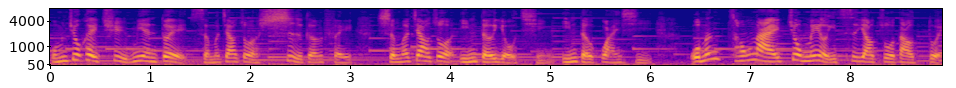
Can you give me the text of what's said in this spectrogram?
我们就可以去面对什么叫做是跟非，什么叫做赢得友情、赢得关系，我们从来就没有一次要做到对。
